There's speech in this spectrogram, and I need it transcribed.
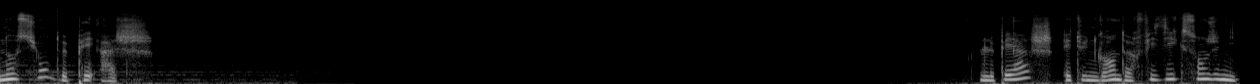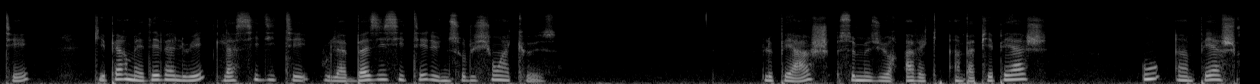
Notion de pH. Le pH est une grandeur physique sans unité qui permet d'évaluer l'acidité ou la basicité d'une solution aqueuse. Le pH se mesure avec un papier pH ou un pH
